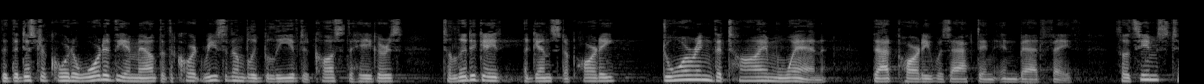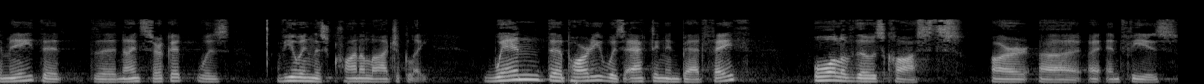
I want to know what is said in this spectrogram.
that the district court awarded the amount that the court reasonably believed it cost the Haegers to litigate against a party during the time when that party was acting in bad faith. So it seems to me that the Ninth Circuit was viewing this chronologically. When the party was acting in bad faith, all of those costs are uh, and fees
